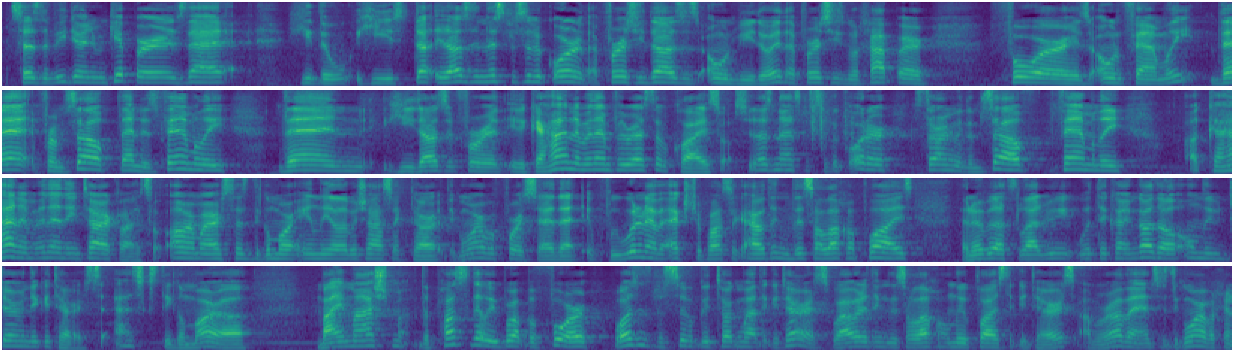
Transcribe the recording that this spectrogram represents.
says the video in Kippur is that he the he, he does in this specific order. That first he does his own video. That first he's mechaper for his own family, then for himself, then his family, then he does it for the kahanim, and then for the rest of Klai So he does in that specific order, starting with himself, family, a kahanim, and then the entire klai. So Amar Mar says the Gemara in The Gemara before said that if we wouldn't have an extra pasuk, I would think this halacha applies that nobody else allowed to be with the kain gadol only during the keteris. So asks the Gemara. My mashma, the pasuk that we brought before wasn't specifically talking about the keteris. Why would I think this halacha only applies to keteris? Amarava answers the Gemara. The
